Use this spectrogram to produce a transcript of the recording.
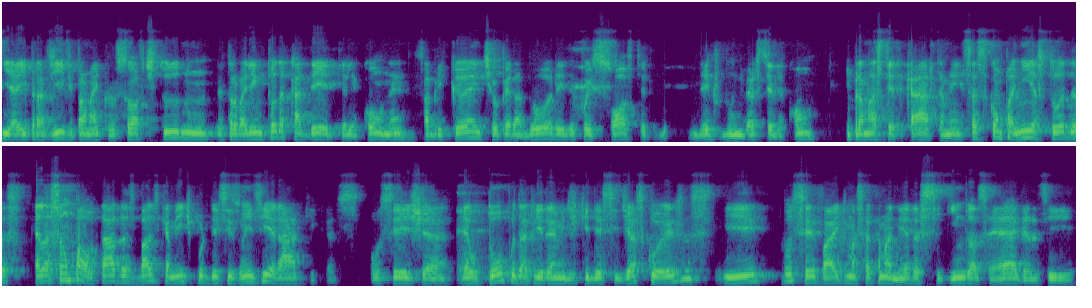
e aí para a Vive, para a Microsoft, tudo num, eu trabalhei em toda a cadeia de telecom, né? Fabricante, operadora e depois software dentro do universo telecom e para Mastercard também. Essas companhias todas, elas são pautadas basicamente por decisões hierárquicas, ou seja, é o topo da pirâmide que decide as coisas e você vai de uma certa maneira seguindo as regras e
